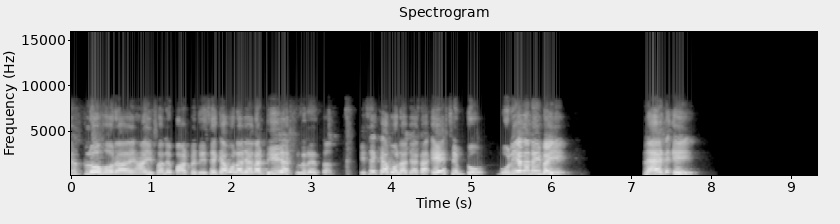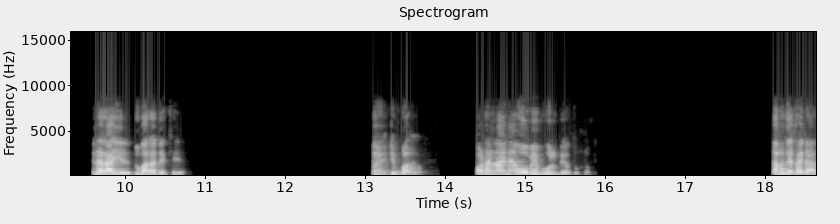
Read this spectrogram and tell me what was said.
फिर स्लो हो रहा है, यहाँ इस वाले पार्ट में तो इसे क्या बोला जाएगा? डी एक्सलरेशन इसे क्या बोला जाएगा? ए सिम्टो भूलिएगा नहीं भाई। लैड ए इधर आइए, दोबारा देखिए। तो इम्पोर्टेंट लाइन है, वो भी भूलते हो तुम लोग। चलो देखो इधर।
